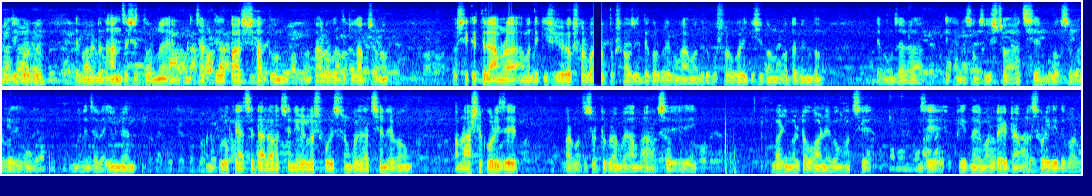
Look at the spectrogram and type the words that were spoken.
বিক্রি করবে এবং এটা ধান চাষের তুলনায় মানে চার থেকে পাঁচ সাত গুণ তারও অধিক লাভজনক। তো সেক্ষেত্রে আমরা আমাদের কৃষি বিভাগ সর্বাত্মক সহযোগিতা করবে এবং আমাদের উপসহকারী কৃষি কর্মকর্তাবৃন্দ এবং যারা এখানে সংশ্লিষ্ট আছে ব্লক সুপারভাইজার মানে যারা ইউনিয়ন মানে ব্লকে আছে তারা হচ্ছে নিরলস পরিশ্রম করে যাচ্ছেন এবং আমরা আশা করি যে পার্বত্য চট্টগ্রামে আমরা হচ্ছে এই বাড়ি মালটা ওয়ান এবং হচ্ছে যে ভিয়েতনামি মালটা, এটা আমরা ছড়িয়ে দিতে পারব।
